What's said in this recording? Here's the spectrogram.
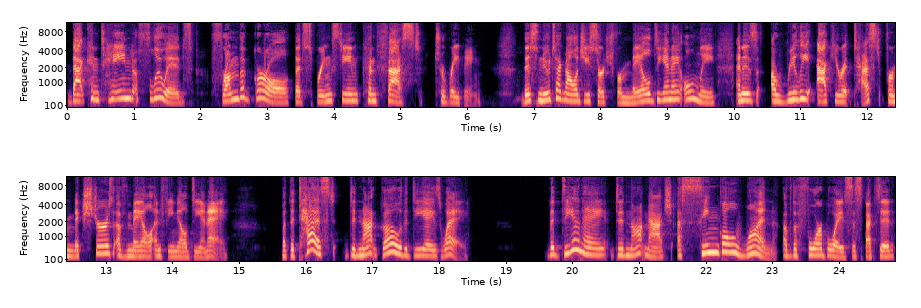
that contained fluids from the girl that Springsteen confessed to raping. This new technology searched for male DNA only and is a really accurate test for mixtures of male and female DNA. But the test did not go the DA's way. The DNA did not match a single one of the four boys suspected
